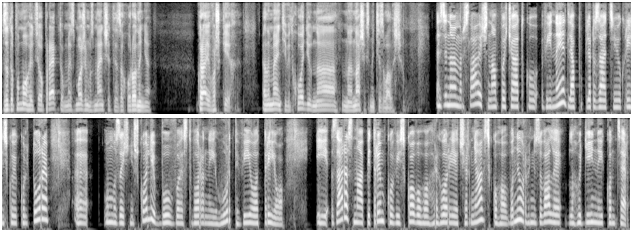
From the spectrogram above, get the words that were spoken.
за допомогою цього проекту ми зможемо зменшити захоронення вкрай важких елементів відходів на, на наших сміттєзвалищах. Зіною Мирославович, на початку війни для популяризації української культури е, у музичній школі був е, створений гурт Віо Тріо. І зараз на підтримку військового Григорія Чернявського вони організували благодійний концерт,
